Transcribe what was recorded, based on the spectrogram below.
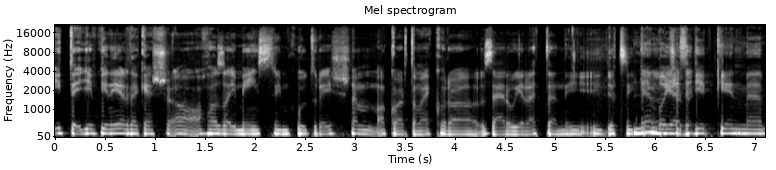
Itt egyébként érdekes a hazai mainstream kultúra, és nem akartam ekkora zárójelet tenni így a cikken. Nem baj ez egyébként, mert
